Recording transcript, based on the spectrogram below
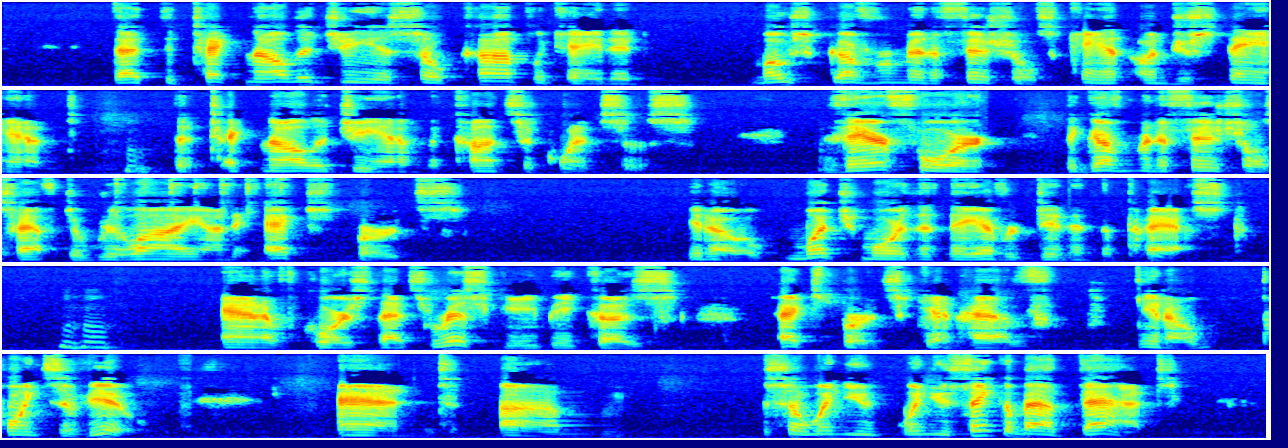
that the technology is so complicated, most government officials can't understand the technology and the consequences. Therefore, the government officials have to rely on experts, you know, much more than they ever did in the past. Mm-hmm. And of course, that's risky because experts can have, you know, points of view. And um, so when you when you think about that,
